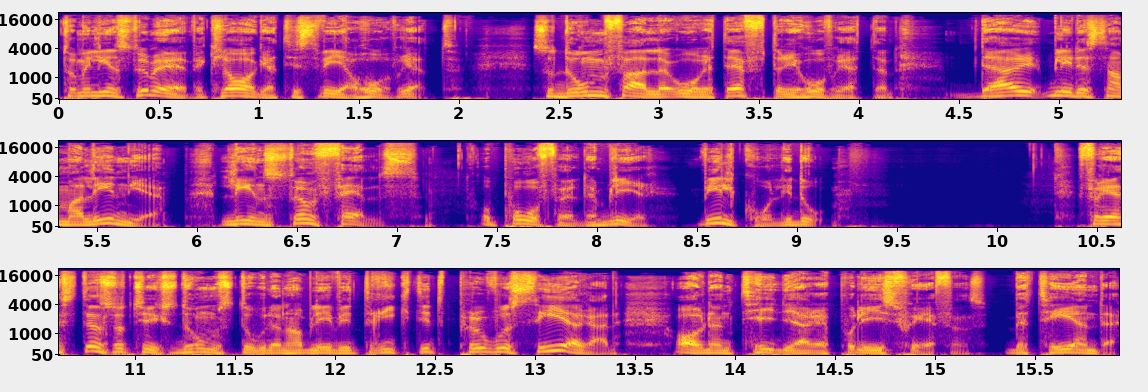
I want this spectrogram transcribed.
Tommy Lindström överklagar till Svea hovrätt. Så dom faller året efter i hovrätten. Där blir det samma linje. Lindström fälls och påföljden blir villkorlig dom. Förresten så tycks domstolen ha blivit riktigt provocerad av den tidigare polischefens beteende.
